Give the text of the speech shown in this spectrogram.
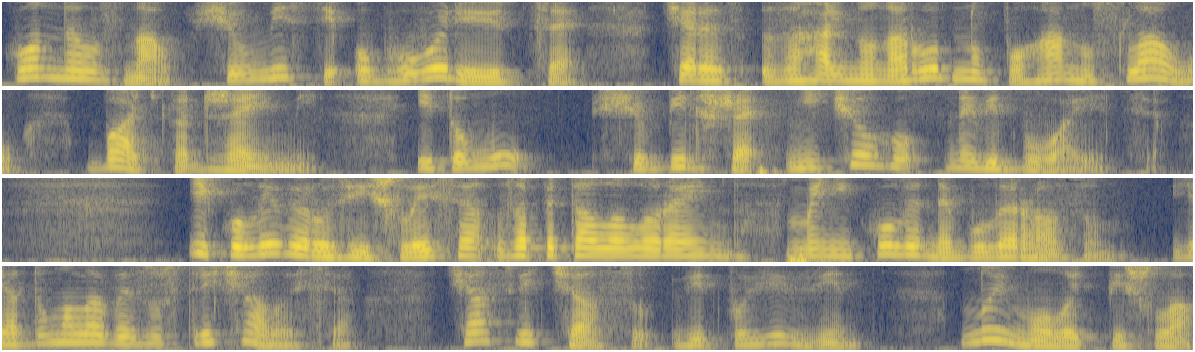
Коннел знав, що в місті обговорюють це через загальнонародну погану славу батька Джеймі і тому, що більше нічого не відбувається. І коли ви розійшлися? запитала Лорейн, ми ніколи не були разом. Я думала, ви зустрічалися. Час від часу, відповів він. Ну й молодь пішла,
